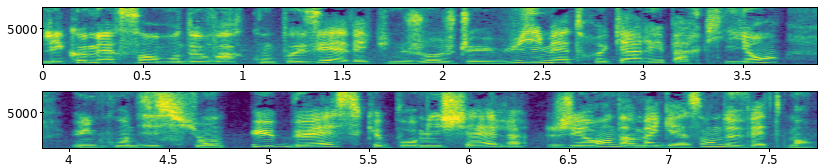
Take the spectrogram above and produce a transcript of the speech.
Les commerçants vont devoir composer avec une jauge de 8 mètres carrés par client, une condition ubuesque pour Michel, gérant d'un magasin de vêtements.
